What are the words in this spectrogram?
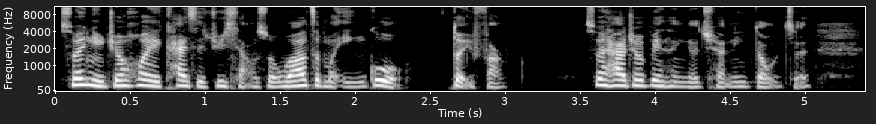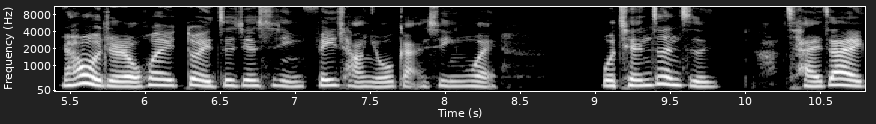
所以你就会开始去想说，我要怎么赢过对方，所以他就变成一个权力斗争。然后我觉得我会对这件事情非常有感，是因为我前阵子才在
